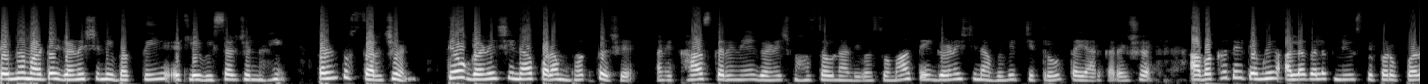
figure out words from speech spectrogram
તેમના માટે ગણેશજીની ભક્તિ એટલે વિસર્જન નહીં, પરંતુ સર્જન. તેઓ ગણેશજીના પરમ ભક્ત છે અને ખાસ કરીને ગણેશ મહોત્સવના દિવસોમાં તે ગણેશજીના વિવિધ ચિત્રો તૈયાર કરે છે. આ વખતે તેમણે અલગ અલગ ન્યૂઝપેપર ઉપર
